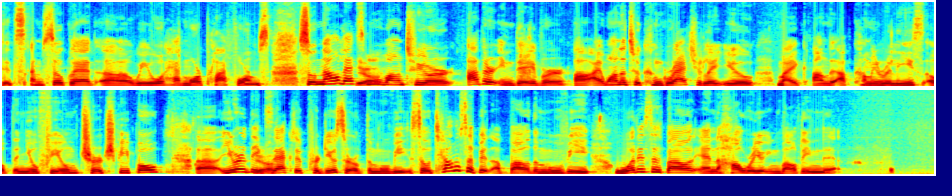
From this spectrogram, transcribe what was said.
It's, I'm so glad uh, we will have more platforms. So now let's yeah. move on to your other endeavor. Uh, I wanted to congratulate you, Mike, on the upcoming release of the new film, Church People. Uh, you're the yeah. executive producer of the movie. So tell us a bit about the movie. What is it about and how were you involved in it?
